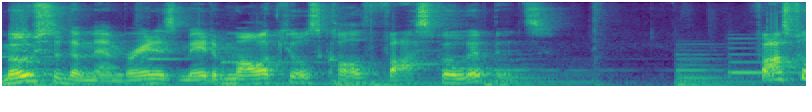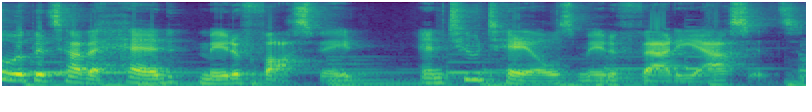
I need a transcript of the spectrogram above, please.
Most of the membrane is made of molecules called phospholipids. Phospholipids have a head made of phosphate and two tails made of fatty acids.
